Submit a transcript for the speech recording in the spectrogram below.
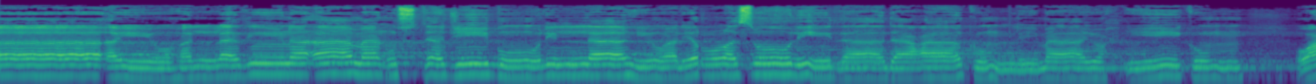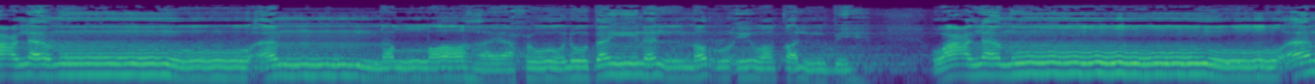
الذين آمنوا استجيبوا لله وللرسول إذا دعاكم لما يحييكم واعلموا أن الله يحول بين المرء وقلبه واعلموا أن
